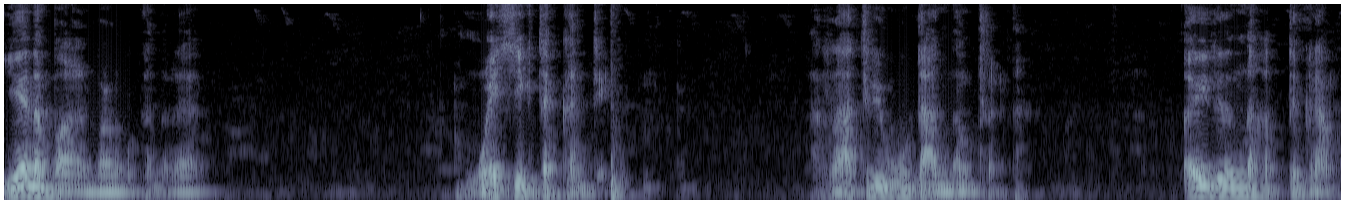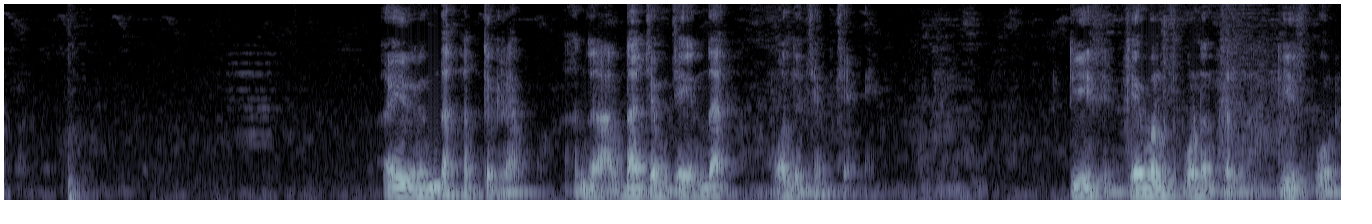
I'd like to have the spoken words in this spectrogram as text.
ಏನಪ್ಪ ಮಾಡ್ಬೇಕಂದ್ರೆ ವಯಸ್ಸಿಗೆ ತಕ್ಕಂತೆ ರಾತ್ರಿ ಊಟ ಆದ ನಂತರ ಐದರಿಂದ ಹತ್ತು ಗ್ರಾಮ್ ಐದರಿಂದ ಹತ್ತು ಗ್ರಾಮ್ ಅಂದರೆ ಅರ್ಧ ಚಮಚೆಯಿಂದ ಒಂದು ಚಮಚೆ ಟೀ ಟೇಬಲ್ ಸ್ಪೂನ್ ಅಂತಲ್ಲ ಟೀ ಸ್ಪೂನ್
